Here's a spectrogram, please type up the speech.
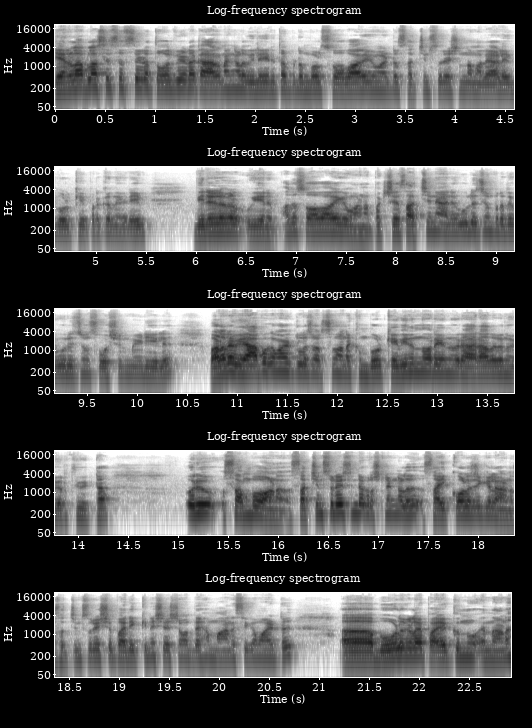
കേരള ബ്ലാസ്റ്റേഴ്സ് എഫ് സിയുടെ തോൽവിയുടെ കാരണങ്ങൾ വിലയിരുത്തപ്പെടുമ്പോൾ സ്വാഭാവികമായിട്ടും സച്ചിൻ സുരേഷ് എന്ന മലയാളി ഗോൾ കീപ്പർക്ക് നേരെയും വിരലുകൾ ഉയരും. അത് സ്വാഭാവികമാണ്. പക്ഷേ സച്ചിനെ അനുകൂലിച്ചും പ്രതികൂലിച്ചും സോഷ്യൽ മീഡിയയിൽ വളരെ വ്യാപകമായിട്ടുള്ള ചർച്ച നടക്കുമ്പോൾ കെവിൻ എന്ന് പറയുന്ന ഒരു ആരാധകൻ ഉയർത്തിവിട്ട ഒരു സംഭവമാണ്. സച്ചിൻ സുരേഷിന്റെ പ്രശ്നങ്ങൾ സൈക്കോളജിക്കലാണ് സച്ചിൻ സുരേഷ് പരിക്കിന് ശേഷം അദ്ദേഹം മാനസികമായിട്ട് ബോളുകളെ പയക്കുന്നു എന്നാണ്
